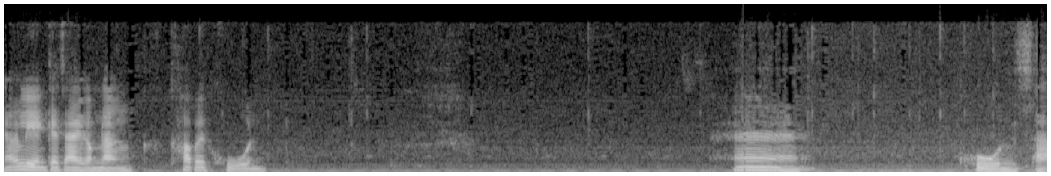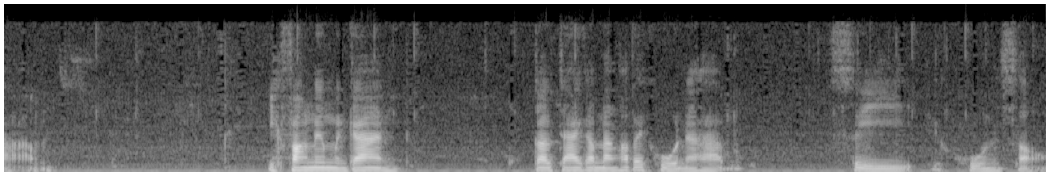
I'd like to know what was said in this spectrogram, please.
นักเรียนกระจายกำลังเข้าไปคูณห้าคูณสาม อีกฝั่งหนึ่งเหมือนกัน กระจายกำลังเข้าไปคูณนะครับสี่คูณสอง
